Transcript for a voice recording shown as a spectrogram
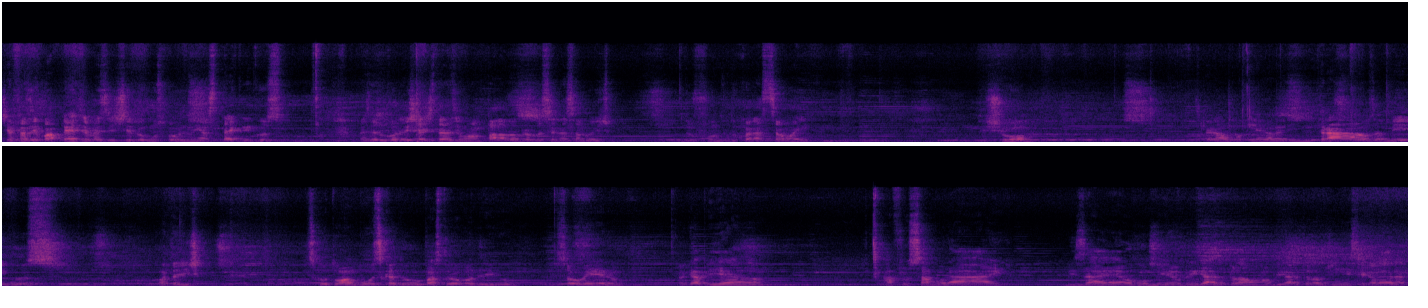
Tinha fazer com a Petra, mas a gente teve alguns probleminhas técnicos. Mas eu não vou deixar de trazer uma palavra para você nessa noite. Do fundo do coração aí. Fechou? Esperar um pouquinho a galerinha entrar, os amigos. Enquanto a gente escutou uma música do pastor Rodrigo Soueiro. A Gabriela, Afro Samurai, Misael, Romeu. Obrigado pela honra, obrigado pela audiência, galera.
